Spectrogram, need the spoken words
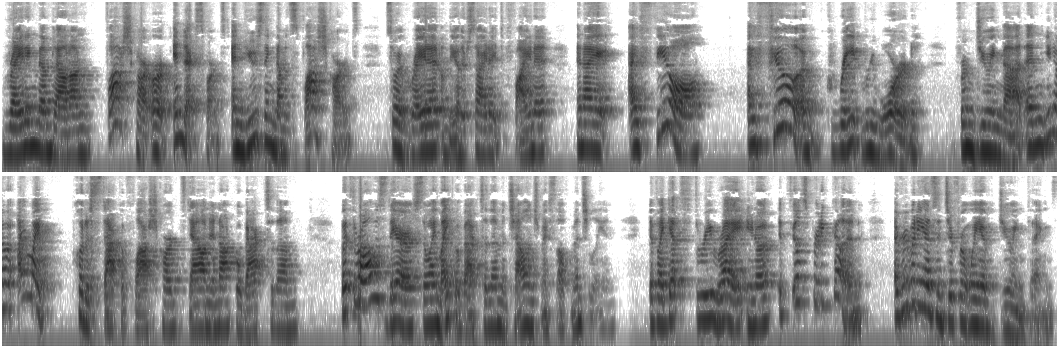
writing them down on flashcard or index cards and using them as flashcards. So I write it on the other side, I define it, and I, I feel, I feel a great reward from doing that. And, you know, I might put a stack of flashcards down and not go back to them but they're always there. So I might go back to them and challenge myself mentally. And if I get three right, you know, it feels pretty good. Everybody has a different way of doing things.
